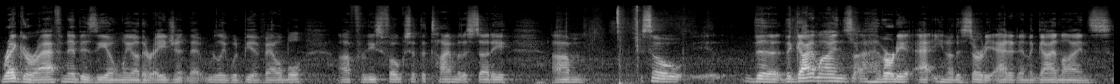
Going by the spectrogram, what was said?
Regorafenib is the only other agent that really would be available uh, for these folks at the time of the study. Um, so the the guidelines have already you know this is already added in the guidelines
